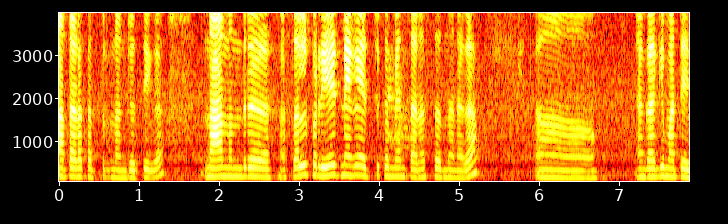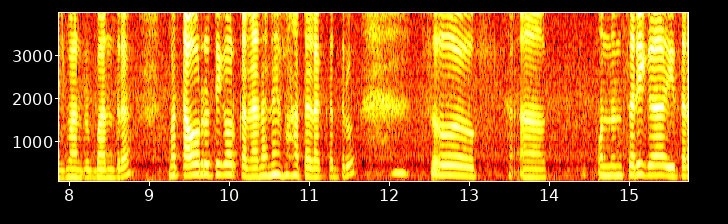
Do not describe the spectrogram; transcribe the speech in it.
ಮಾತಾಡಕತ್ರು ನನ್ನ ಜೊತೆಗೆ. ನಾನಂದ್ರೆ ಸ್ವಲ್ಪ ರೇಟ್ನಾಗ ಹೆಚ್ಚು ಕಮ್ಮಿ ಅಂತ ಅನಿಸ್ತದ ನನಗೆ. ಹಂಗಾಗಿ ಮತ್ತು ಯಜಮಾನ್ರು ಬಂದ್ರೆ. ಮತ್ತು ಅವ್ರ ಜೊತೆಗೆ ಅವ್ರು ಕನ್ನಡನೇ ಮಾತಾಡಕತ್ರು. ಸೊ ಒಂದೊಂದು ಸರಿಗೆ ಈ ಥರ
